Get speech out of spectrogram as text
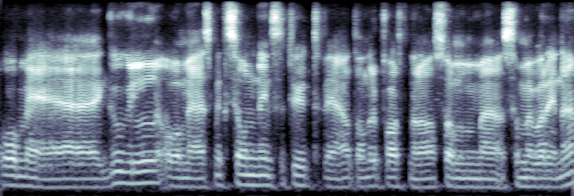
og, med Google og med Smithsonian Institute. Vi har hatt andre partnere som, som har vært inne.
